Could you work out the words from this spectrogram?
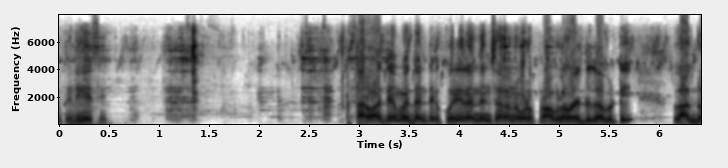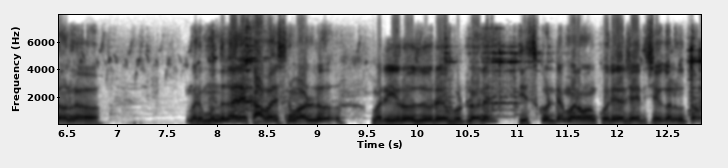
ఓకే దిగేసి తర్వాత ఏమైందంటే కొరియర్ అందించాలన్న కూడా ప్రాబ్లం అవుతుంది కాబట్టి లాక్డౌన్లో మరి ముందుగానే కావాల్సిన వాళ్ళు మరి ఈరోజు రేపట్లోనే తీసుకుంటే మనం కొరియర్ చేతి చేయగలుగుతాం.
